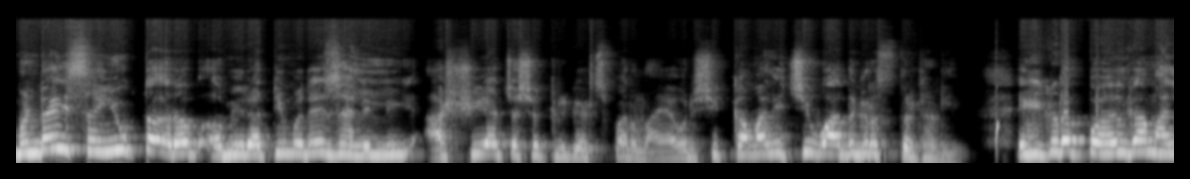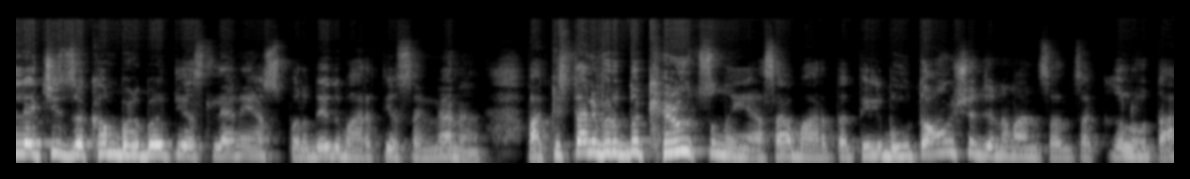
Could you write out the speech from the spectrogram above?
मंडळी संयुक्त अरब अमिरातीमध्ये झालेली आशिया चषक क्रिकेट स्पर्धा यावर्षी कमालीची वादग्रस्त ठरली. एकीकडे पहलगाम हल्ल्याची जखम भळबळती असल्याने या स्पर्धेत भारतीय संघानं पाकिस्तान विरुद्ध खेळूच नाही असा भारतातील बहुतांश जनमानसांचा कल होता.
